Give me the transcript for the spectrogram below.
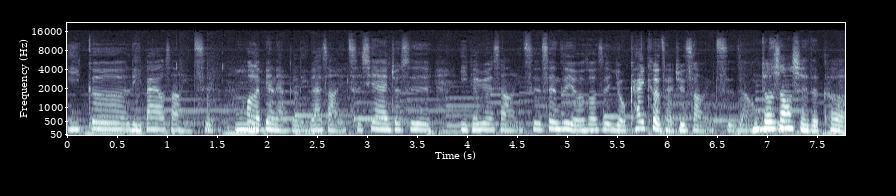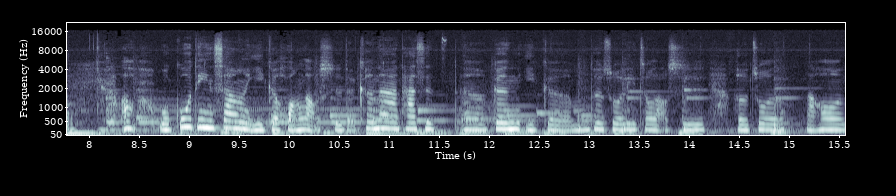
一个礼拜要上一次，后来变两个礼拜上一次，现在就是一个月上一次，甚至有的时候是有开课才去上一次这样。你都上谁的课？哦，我固定上一个黄老师的课，那他是呃跟一个蒙特梭利周老师合作，然后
